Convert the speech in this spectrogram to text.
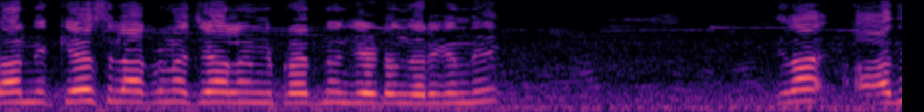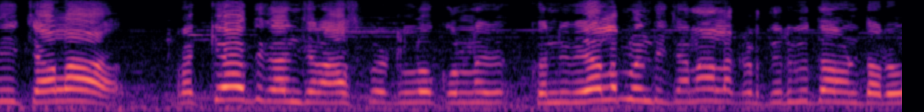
దాన్ని కేసు లేకుండా చేయాలని ప్రయత్నం చేయడం జరిగింది. ఇలా అది చాలా ప్రఖ్యాతిగాంచిన హాస్పిటల్లో కొన్ని కొన్ని వేల మంది జనాలు అక్కడ తిరుగుతూ ఉంటారు.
